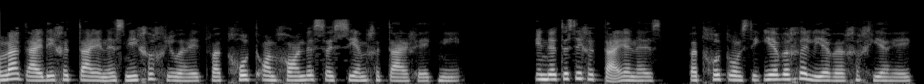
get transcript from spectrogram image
omdat hij die getuienis niet gegloe het wat God aangaande sy Seen getuig het nie. En dit is die getuienis, dat God ons die eeuwige leven gegee het,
